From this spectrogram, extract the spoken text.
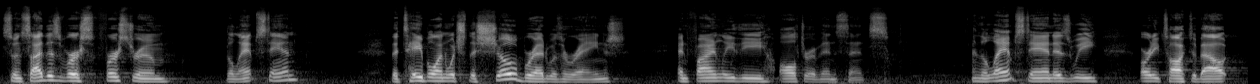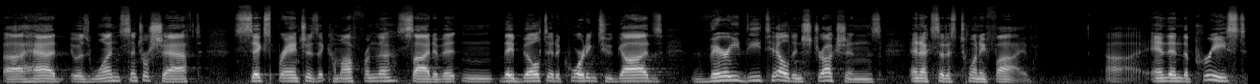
So inside this verse, first room, the lampstand, the table on which the showbread was arranged, and finally the altar of incense. And the lampstand, as we already talked about, uh, had it was one central shaft, six branches that come off from the side of it, and they built it according to God's very detailed instructions in Exodus 25. Uh, and then the priest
